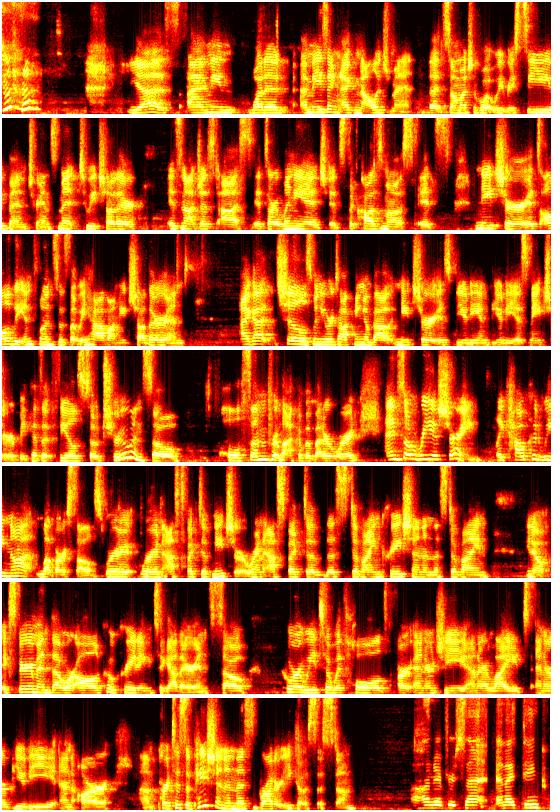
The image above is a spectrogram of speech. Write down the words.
Yes. I mean, what an amazing acknowledgement that so much of what we receive and transmit to each other is not just us, it's our lineage, it's the cosmos, it's nature, it's all of the influences that we have on each other. And I got chills when you were talking about nature is beauty and beauty is nature because it feels so true and so wholesome for lack of a better word and so reassuring. Like how could we not love ourselves? We're we're an aspect of nature. We're an aspect of this divine creation and this divine you know experiment that we're all co-creating together. And so who are we to withhold our energy and our light and our beauty and our um, participation in this broader ecosystem? 100% and i think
